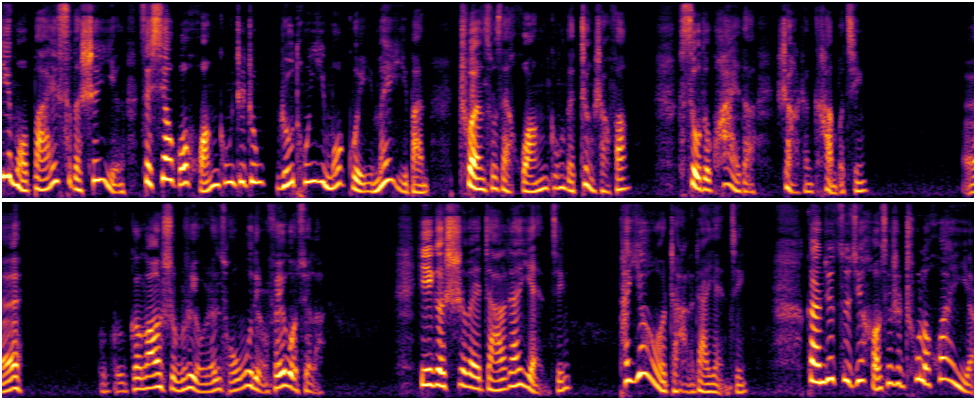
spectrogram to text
一抹白色的身影在萧国皇宫之中，如同一抹鬼魅一般穿梭在皇宫的正上方，速度快的让人看不清。哎，刚刚刚是不是有人从屋顶飞过去了？一个侍卫眨了眨眼睛，他又眨了眨眼睛，感觉自己好像是出了幻影，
